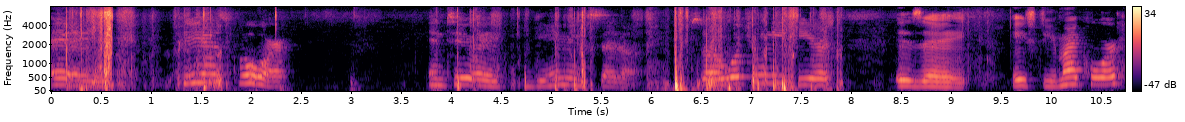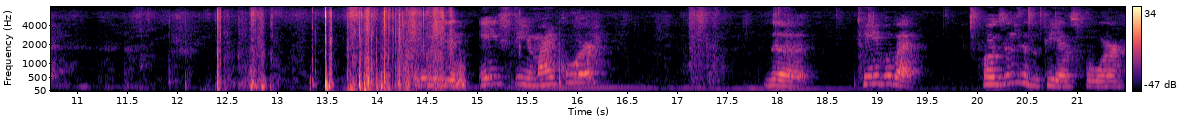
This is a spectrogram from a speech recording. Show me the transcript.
a PS4 into a gaming setup. So what you'll need here is a HDMI cord. You'll need an HDMI cord, the cable that plugs into the PS4,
